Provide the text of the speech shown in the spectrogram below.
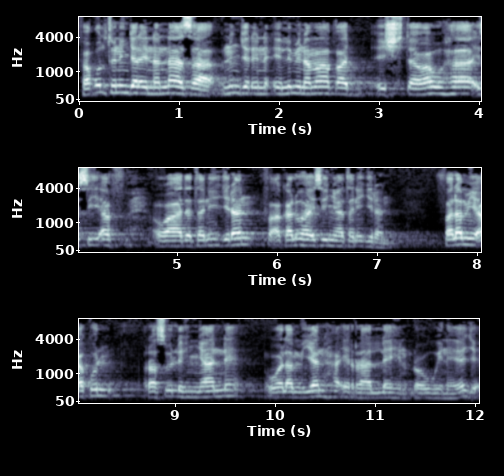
فقلت ننجل إن الناس ننجل إن لمن ما قد اشتووها إسي أف وادتني جرا فأكلوها إسي نياتني جرا فلم يأكل رسول هنيان ولم ينهى إرى الله روين يجي.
